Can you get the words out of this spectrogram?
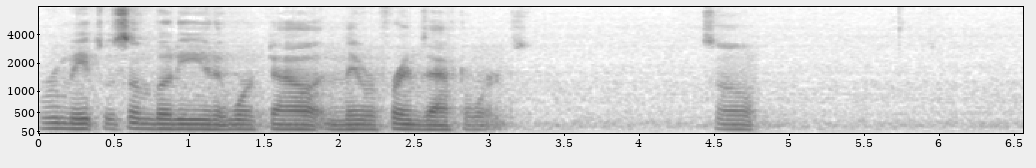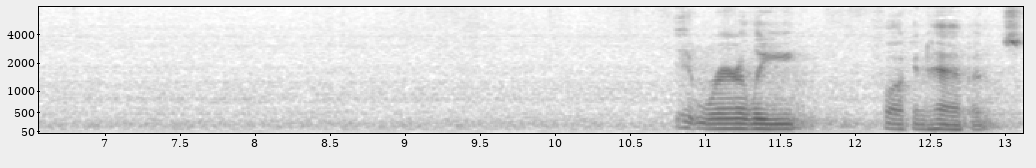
roommates with somebody and it worked out and they were friends afterwards. So, it rarely fucking happens.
